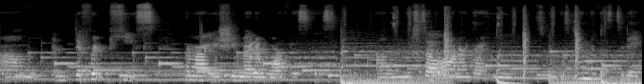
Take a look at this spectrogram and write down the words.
um, a different piece from our issue Metamorphosis. Um, we're so honored that you spent this time with us today.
